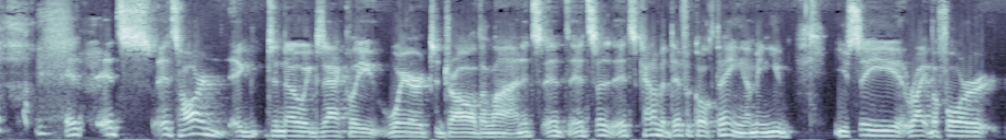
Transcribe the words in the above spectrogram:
it, it's it's hard to know exactly where to draw the line. It's it, it's a it's kind of a difficult thing. I mean, you you see right before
